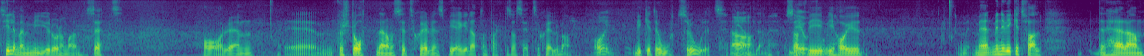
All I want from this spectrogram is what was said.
till och med myror har man sett har um, um, förstått när de har sett sig själva i en spegel att de faktiskt har sett sig själva. Oj. Vilket är otroligt ja, egentligen. Så att vi, vi har ju... Men, men i vilket fall, den här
